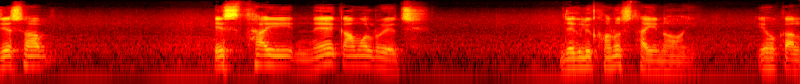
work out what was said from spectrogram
যেসব স্থায়ী নেক আমল রয়েছে, যেগুলি ক্ষণস্থায়ী নয়, ইহকাল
